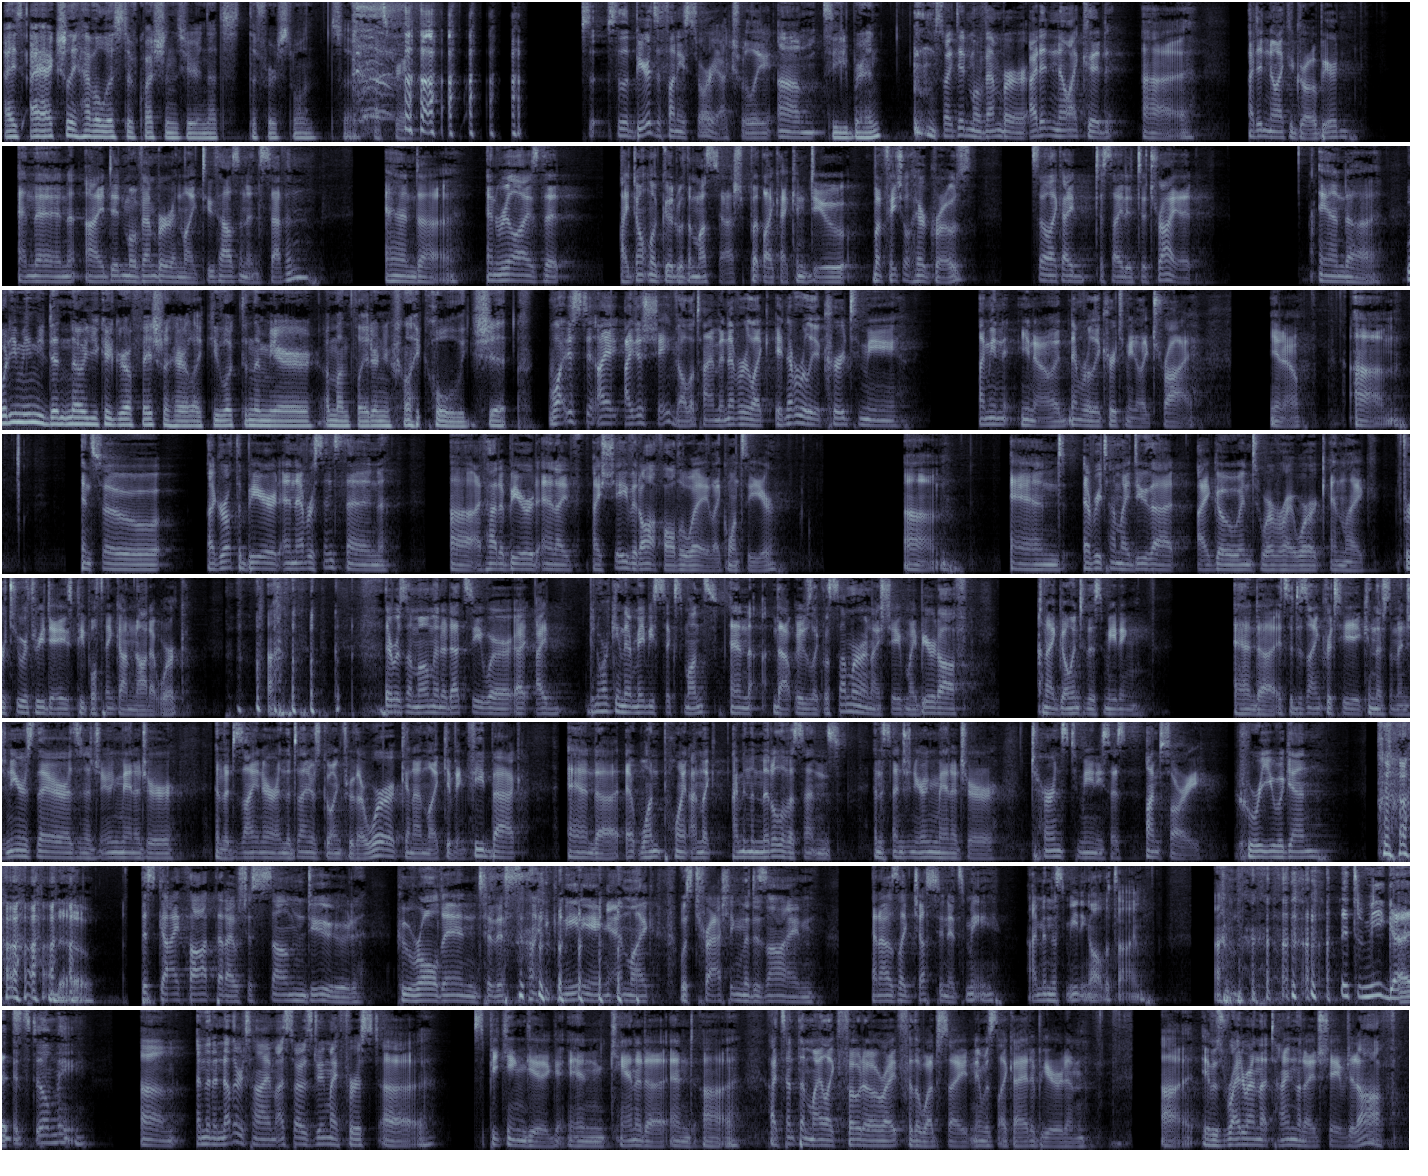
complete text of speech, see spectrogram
I, I actually have a list of questions here, and that's the first one. So that's great. so, so the beard's a funny story, actually. Um, see, Brand. so I did Movember. I didn't know I could. Uh, I didn't know I could grow a beard, and then I did Movember in like 2007, and uh, and realized that I don't look good with a mustache, but like I can do, but facial hair grows. So like I decided to try it, and uh, What do you mean you didn't know you could grow facial hair? Like you looked in the mirror a month later and you were like, "Holy shit!" Well, I just I I just shaved all the time. It never like it never really occurred to me. I mean, you know, it never really occurred to me to like try, you know. Um, and so I grew out the beard, and ever since then, uh, I've had a beard, and I I shave it off all the way, like once a year. Um, and every time I do that, I go into wherever I work, and like for two or three days, people think I'm not at work. there was a moment at Etsy where I, I'd been working there maybe six months, and that it was like the summer, and I shaved my beard off, and I go into this meeting, and uh, it's a design critique, and there's some engineers there, there's an engineering manager, and the designer, and the designer's going through their work, and I'm like giving feedback, and uh, at one point, I'm like, I'm in the middle of a sentence, and this engineering manager turns to me and he says, "I'm sorry, who are you again?" no. this guy thought that I was just some dude who rolled into this like meeting and like was trashing the design. And I was like, Justin, it's me. I'm in this meeting all the time. It's me, guys. It's still me. Um, and then another time, so I was doing my first uh, speaking gig in Canada, and uh, I'd sent them my like photo right for the website, and it was like I had a beard, and uh, it was right around that time that I had shaved it off.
